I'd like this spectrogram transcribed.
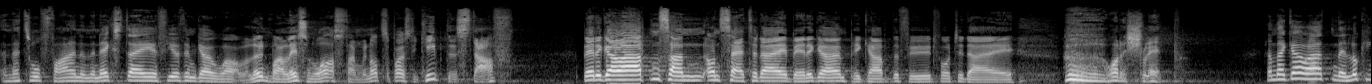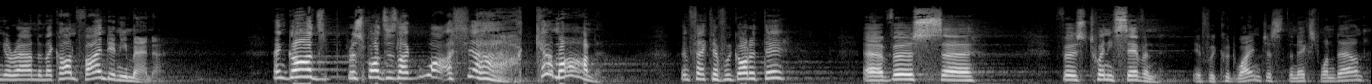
and that's all fine. And the next day, a few of them go, Well, I learned my lesson last time. We're not supposed to keep this stuff. Better go out and sun on Saturday. Better go and pick up the food for today. what a schlep. And they go out and they're looking around and they can't find any manna. And God's response is like, what? Ah, come on. In fact, have we got it there? Uh, verse, uh, verse 27, if we could, Wayne, just the next one down.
